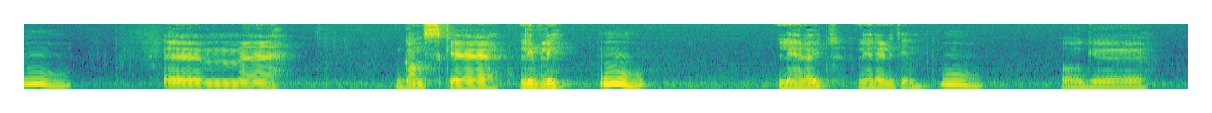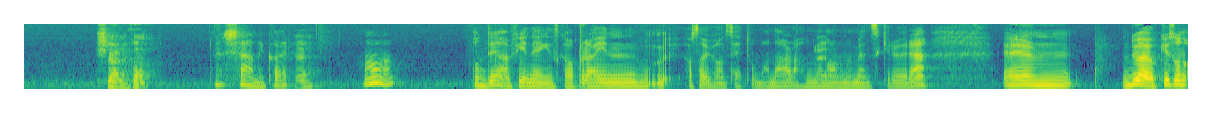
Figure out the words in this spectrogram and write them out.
Mm. Um, ganske livlig. Ler høyt. Ler hele tiden. Og uh, kjernekar. En kjernekar. Ja. Og det er fine egenskaper innen, altså uansett hvor man er. da, når man har noe med mennesker å gjøre. Um, du er jo ikke sånn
